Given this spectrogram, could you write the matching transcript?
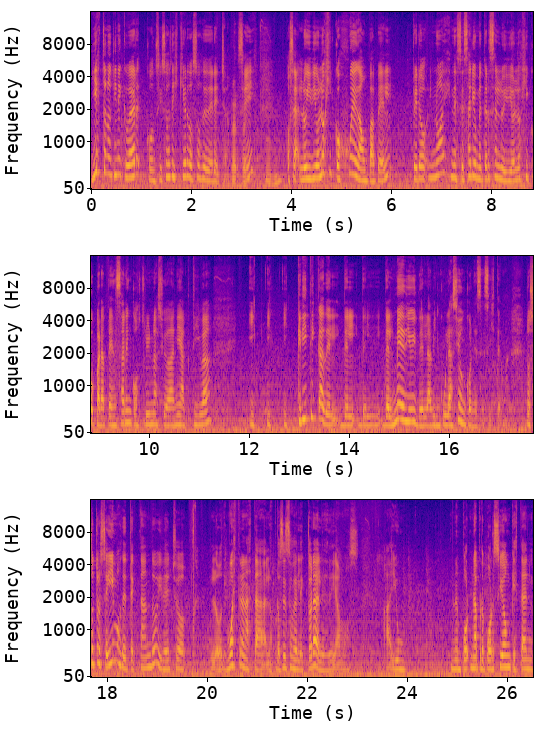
Y esto no tiene que ver con si sos de izquierda o sos de derecha. ¿sí? O sea, lo ideológico juega un papel, pero no es necesario meterse en lo ideológico para pensar en construir una ciudadanía activa y, crítica del, del, medio y de la vinculación con ese sistema. Nosotros seguimos detectando, y de hecho lo demuestran hasta los procesos electorales, digamos. Hay un, una, proporción que está en,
